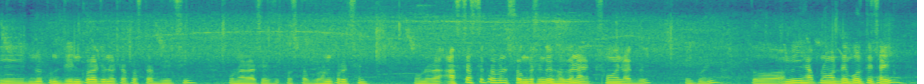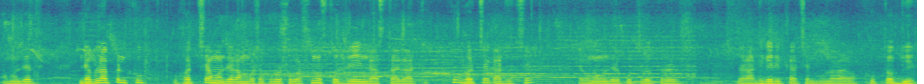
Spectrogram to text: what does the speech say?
এই নতুন ড্রেন করার জন্য একটা প্রস্তাব দিয়েছি। ওনারা সেই প্রস্তাব গ্রহণ করেছেন। ওনারা আস্তে আস্তে করবেন, সঙ্গে সঙ্গে হবে না, সময় লাগবে এগুলি। তো আমি আপনার মাধ্যমে বলতে চাই, আমাদের ডেভেলপমেন্ট খুব হচ্ছে আমাদের আমবাসা পুরসভার সমস্ত ড্রেন রাস্তাঘাট খুব হচ্ছে, কাজ হচ্ছে। এবং আমাদের পূর্ত দপ্তরের যারা আধিকারিক আছেন, ওনারা খুব তবদির।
